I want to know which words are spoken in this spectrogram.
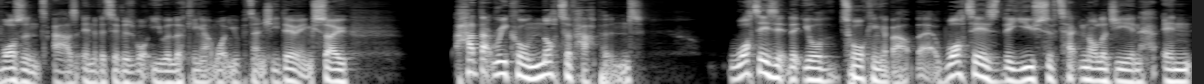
wasn't as innovative as what you were looking at what you were potentially doing so had that recall not have happened what is it that you're talking about there? What is the use of technology in in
